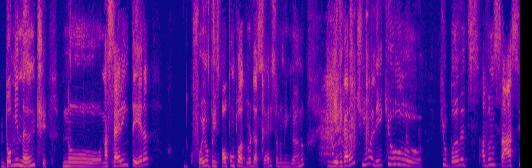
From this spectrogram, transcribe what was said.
dominante no, na série inteira. Foi o principal pontuador da série, se eu não me engano. E ele garantiu ali que o, que o Bullets avançasse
